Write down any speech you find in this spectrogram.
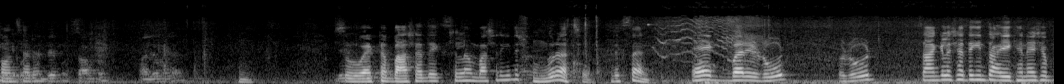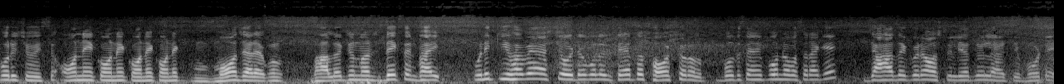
কোন सा room? देखो सामने आ जाओ यार সো একটা বাসা দেখছিলাম বাসাটা কিন্তু সুন্দর আছে দেখছেন একবারে রোড রোড আঙ্কেলের সাথে কিন্তু এখানে এসে পরিচয় হয়েছে অনেক অনেক অনেক অনেক মজার এবং ভালো একজন মানুষ দেখছেন ভাই উনি কিভাবে আসছে ওইটা বলে দিচ্ছে এত সহজ সরল বলতেছে আমি পনেরো বছর আগে জাহাজে করে অস্ট্রেলিয়া চলে আসছি ভোটে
